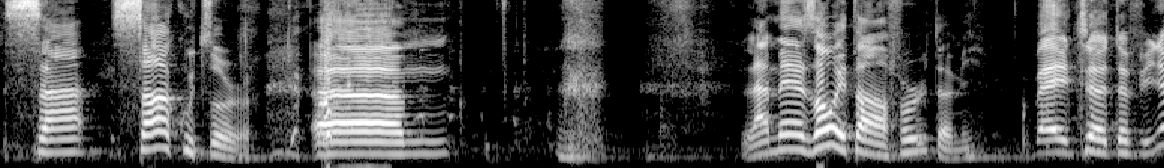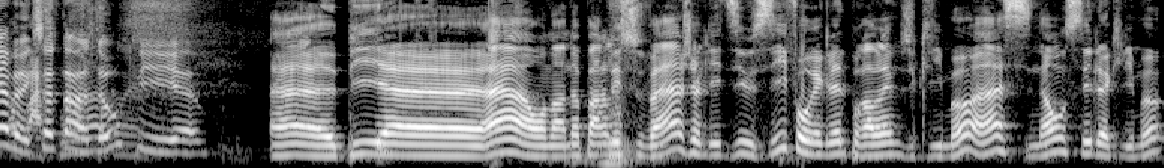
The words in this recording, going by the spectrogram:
Sans, sans couture. Euh, la maison est en feu, Tommy. Ben, t'as t'as fini avec ça tantôt, puis. Euh, Puis, euh, hein, on en a parlé souvent, je l'ai dit aussi, il faut régler le problème du climat, hein, sinon c'est le climat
